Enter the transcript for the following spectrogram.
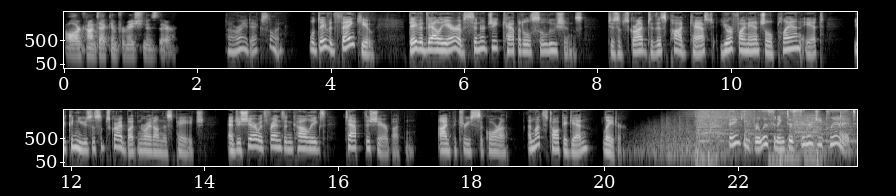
All our contact information is there. All right, excellent. Well, David, thank you. David Vallieres of Synergy Capital Solutions. To subscribe to this podcast, Your Financial Plan It, you can use the subscribe button right on this page. And to share with friends and colleagues, tap the share button. I'm Patrice Sikora, and let's talk again later. Thank you for listening to Synergy Planet,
